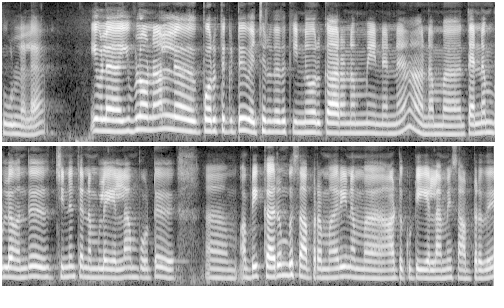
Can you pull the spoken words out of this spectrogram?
சூழ்நிலை. இவ்வளோ இவ்வளோ நாள் பொறுத்துக்கிட்டு வச்சுருந்ததுக்கு இன்னொரு காரணம் என்னென்னா நம்ம தென்னம்புள்ள வந்து சின்ன தென்னம்புள்ளை எல்லாம் போட்டு அப்படியே கரும்பு சாப்பிட்ற மாதிரி நம்ம ஆட்டுக்குட்டி எல்லாமே சாப்பிட்றது.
